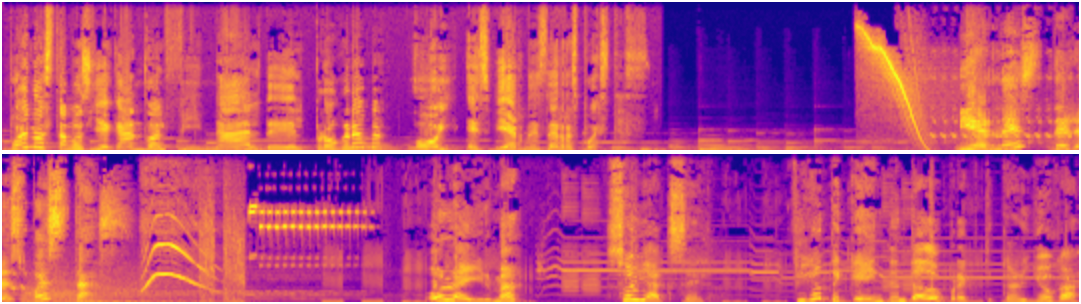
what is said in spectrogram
Bueno, estamos llegando al final del programa. Hoy es viernes de respuestas. Viernes de respuestas. Hola Irma, soy Axel. Fíjate que he intentado practicar yoga,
